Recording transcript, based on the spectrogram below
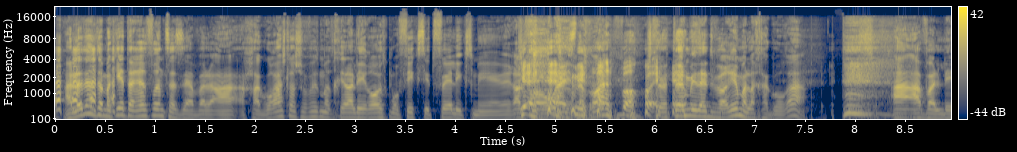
אני לא יודע אם אתה מכיר את הרפרנס הזה, אבל החגורה של השופט מתחילה להיראות כמו פיקסיט פליקס מרלף כן, האורז, נכון? יש לו יותר מדי דברים על החגורה. אה, אבל אה,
